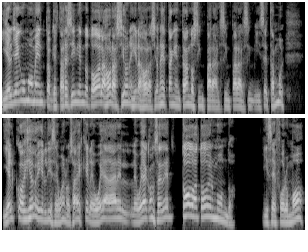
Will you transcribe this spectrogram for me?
Y él llega un momento que está recibiendo todas las oraciones y las oraciones están entrando sin parar, sin parar, sin, y se están muy, y él cogió y él dice, bueno, ¿sabes qué? Le voy a dar, el, le voy a conceder todo a todo el mundo. Y se formó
